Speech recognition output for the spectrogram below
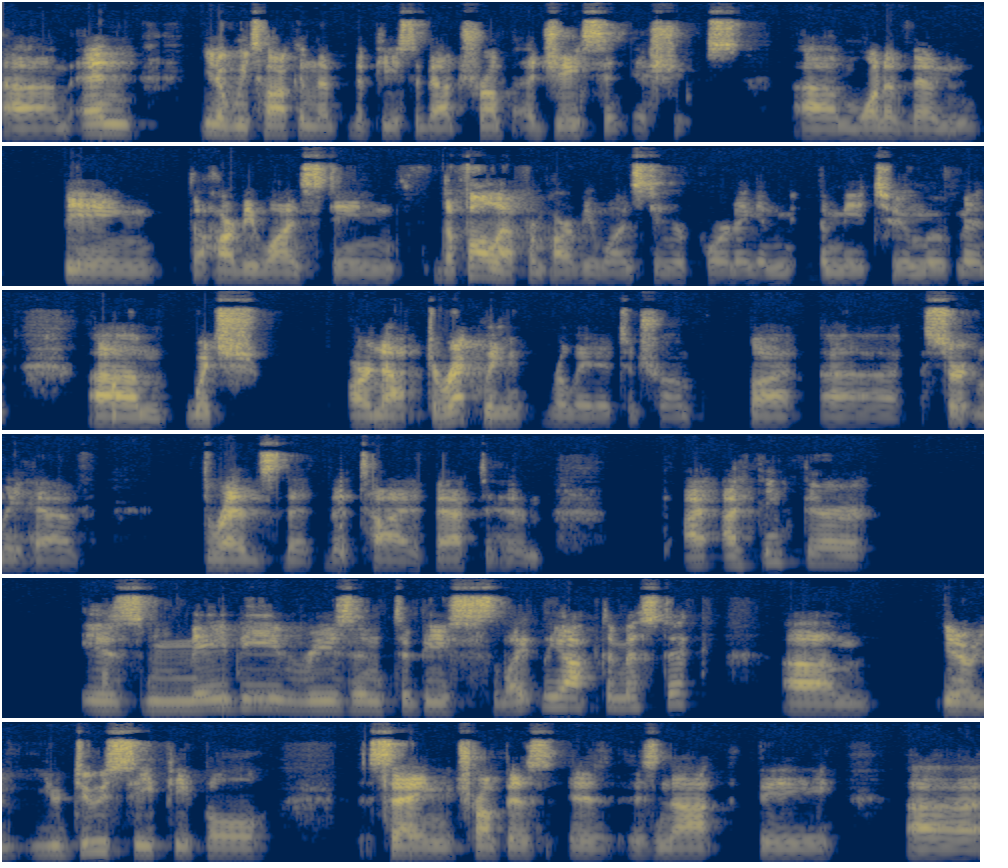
Um, and you know, we talk in the, the piece about Trump adjacent issues. Um, one of them being the Harvey Weinstein, the fallout from Harvey Weinstein reporting and the Me Too movement, um, which are not directly related to Trump, but uh, certainly have threads that that tie it back to him. I, I think there is maybe reason to be slightly optimistic. Um, you know, you do see people saying Trump is is, is not the uh,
